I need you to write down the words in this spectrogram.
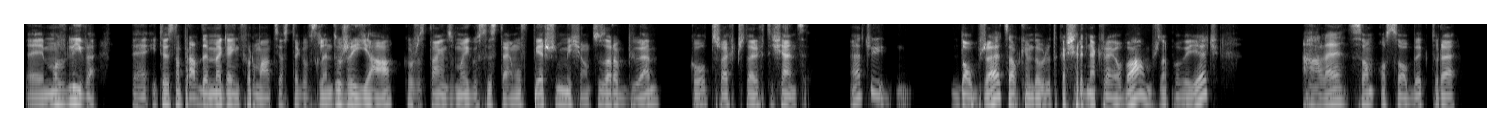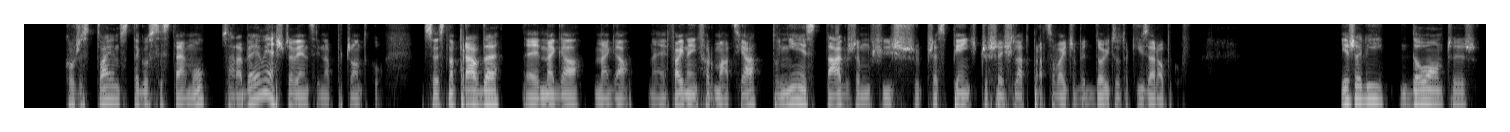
e, możliwe. E, I to jest naprawdę mega informacja z tego względu, że ja, korzystając z mojego systemu, w pierwszym miesiącu zarobiłem około 3-4 tysięcy. E, czyli dobrze, całkiem dobrze, taka średnia krajowa, można powiedzieć, ale są osoby, które korzystając z tego systemu, zarabiają jeszcze więcej na początku. To jest naprawdę e, mega, mega fajna informacja. To nie jest tak, że musisz przez 5 czy 6 lat pracować, żeby dojść do takich zarobków. Jeżeli dołączysz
